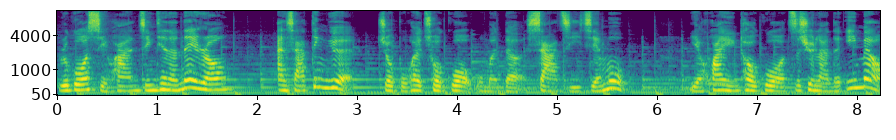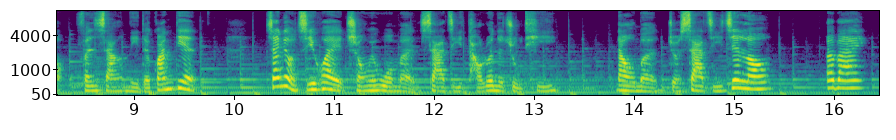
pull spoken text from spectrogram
如果喜欢今天的内容，按下订阅就不会错过我们的下集节目。也欢迎透过资讯栏的 email 分享你的观点，将有机会成为我们下集讨论的主题。那我们就下集见喽，拜拜。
